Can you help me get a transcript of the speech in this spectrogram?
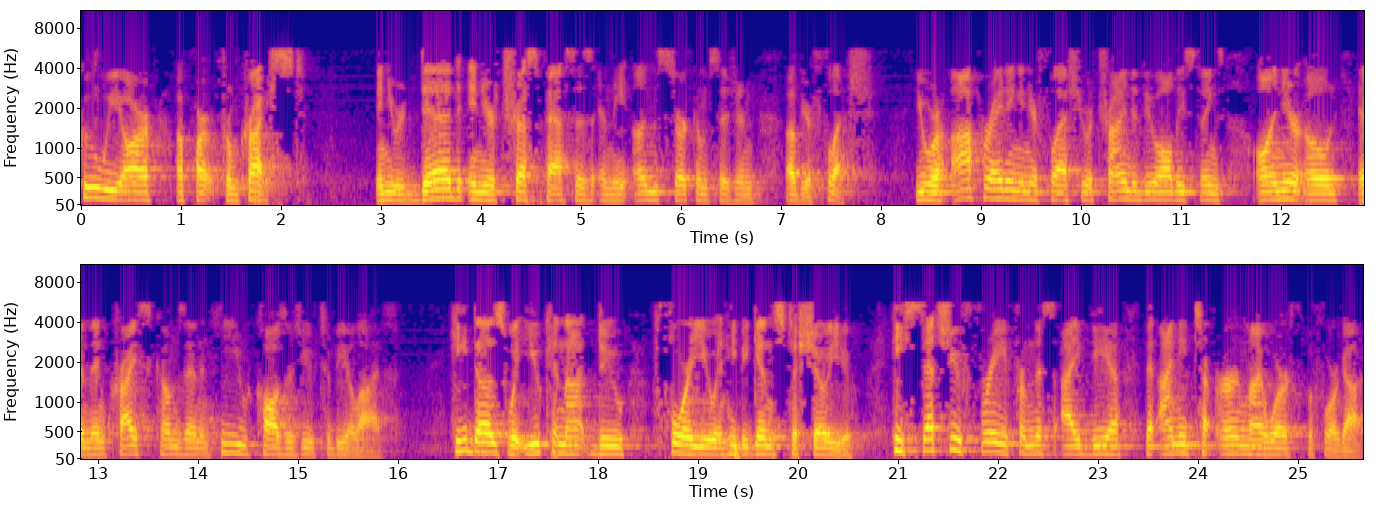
who we are apart from Christ. And you were dead in your trespasses and the uncircumcision of your flesh. You were operating in your flesh. You were trying to do all these things on your own. And then Christ comes in and He causes you to be alive. He does what you cannot do for you and He begins to show you. He sets you free from this idea that I need to earn my worth before God.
